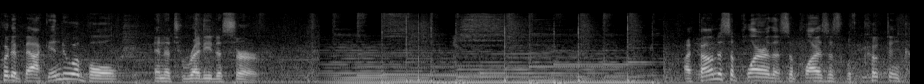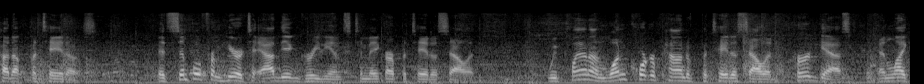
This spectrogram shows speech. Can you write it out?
put it back into a bowl, and it's ready to serve. I found a supplier that supplies us with cooked and cut up potatoes. It's simple from here to add the ingredients to make our potato salad. We plan on one quarter pound of potato salad per guest, and like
